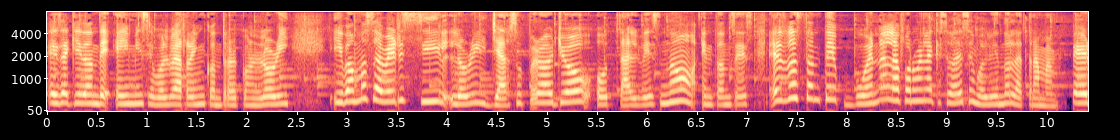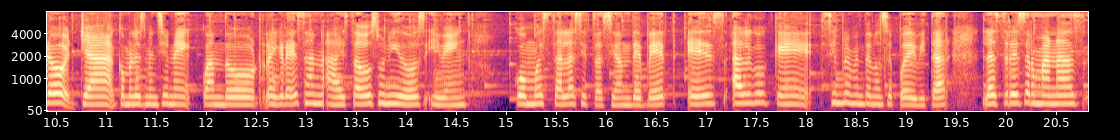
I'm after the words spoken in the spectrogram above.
Es aquí donde Amy se vuelve a reencontrar con Lori y vamos a ver si Lori ya superó a Joe o tal vez no. Entonces es bastante buena la forma en la que se va desenvolviendo la trama. Pero ya, como les mencioné, cuando regresan a Estados Unidos y ven cómo está la situación de Beth es algo que simplemente no se puede evitar. Las tres hermanas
